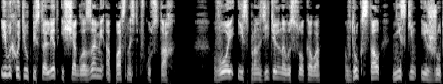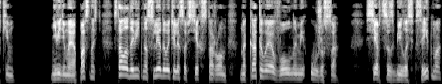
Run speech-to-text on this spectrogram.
и выхватил пистолет, ища глазами опасность в кустах. Вой из пронзительно высокого вдруг стал низким и жутким. Невидимая опасность стала давить на следователя со всех сторон, накатывая волнами ужаса. Сердце сбилось с ритма,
